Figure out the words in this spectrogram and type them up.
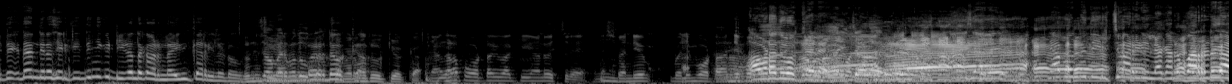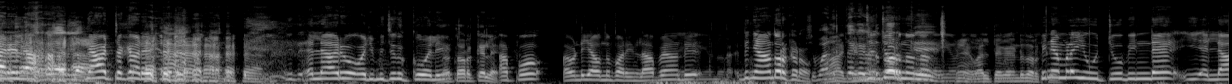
ഇത് ഇതെന്തിനാ ശരിക്കും? ഇതിന് കിട്ടിയിട്ട് എന്താ കാരണം? എനിക്കറിയില്ല കേട്ടോ വെറുതെ വെക്കാം. ഞങ്ങളെ ഫോട്ടോ ഒഴിവാക്കിയാണ്ട് വെച്ചില്ലേ? നഷ്പന്റെയും വലിയ ഫോട്ടോ. അവിടെ അത് വെക്കല്ലേ? ഞാൻ ഇപ്പൊ തിരിച്ചു പറയണില്ല കാരണം പറഞ്ഞ കാര്യമില്ല. ഞാൻ ഒറ്റക്കാണ്. ഇത് എല്ലാവരും ഒരുമിച്ച് നിൽക്കുമല്ലോ തുറക്കല്ലേ? അപ്പോ അതുകൊണ്ട് ഞാൻ ഒന്നും പറയുന്നില്ല. അപ്പൊ അത് ഇത് ഞാൻ തുറക്കണോ? തുറന്നു പിന്നെ നമ്മളെ യൂട്യൂബിന്റെ ഈ എല്ലാ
